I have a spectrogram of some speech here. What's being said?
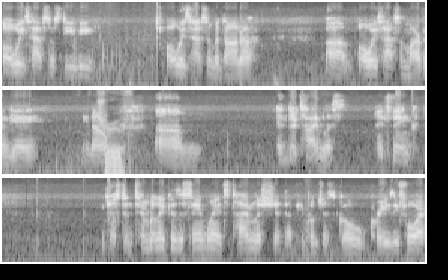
always have some Stevie, always have some Madonna, um, always have some Marvin Gaye. You know, truth. um, and they're timeless. I think Justin Timberlake is the same way. It's timeless shit that people just go crazy for.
